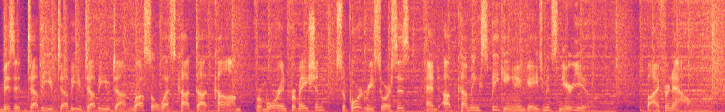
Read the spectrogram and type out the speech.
Visit www.russellwestcott.com for more information, support resources, and upcoming speaking engagements near you. Bye for now.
